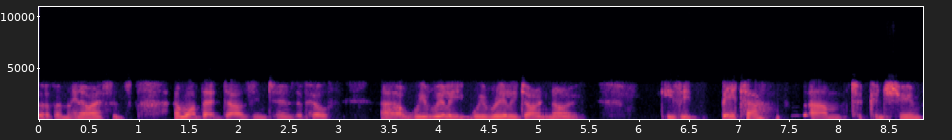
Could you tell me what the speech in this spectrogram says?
of amino acids. And what that does in terms of health, uh, we really we really don't know. Is it better um, to consume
